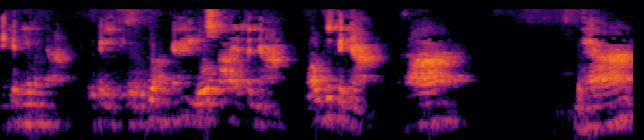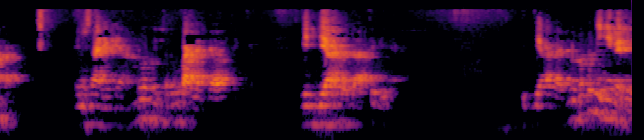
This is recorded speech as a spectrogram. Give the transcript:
මේක නියම ඥාන. ඒක ඒක බුදුහම කියන්නේ ලෝකායත ඥාන, ලෞකික ඥාන. භයානක ඒ නිසා ඒක අනුව නිතරම බයලජ්ජාවත් එක්ක. විද්‍යාව දාති විද්‍යාව. විද්‍යාව ලැබෙනකොට විනි වැඩි.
